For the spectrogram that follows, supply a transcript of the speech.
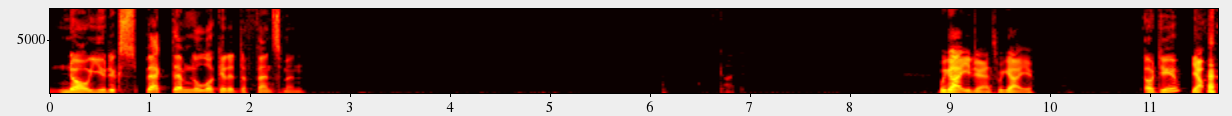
No, you'd expect them to look at a defenseman. God. We got you, Jance. We got you. Oh, do you? Yep.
